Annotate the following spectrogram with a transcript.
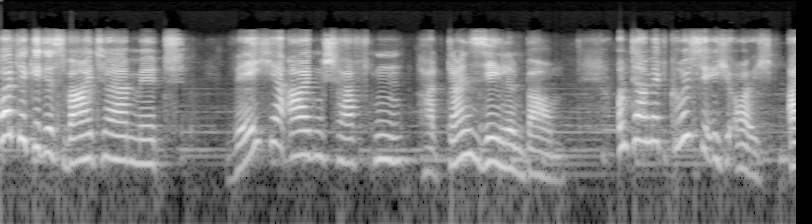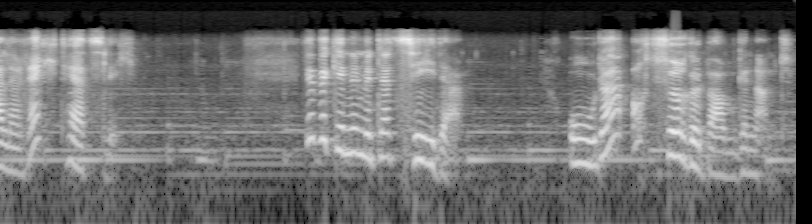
Heute geht es weiter mit Welche Eigenschaften hat dein Seelenbaum? Und damit grüße ich euch alle recht herzlich. Wir beginnen mit der Zeder oder auch Zirkelbaum genannt.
